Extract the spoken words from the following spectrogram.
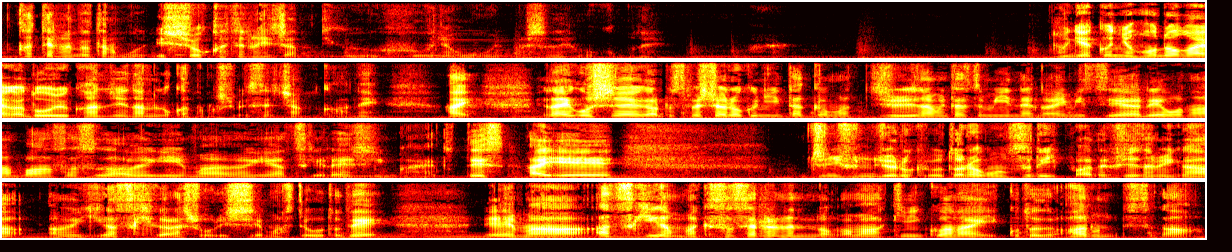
勝てないんだったらもう一生勝てないじゃんっていう風に思いましたね、僕もね。逆にほどがいがどういう感じになるのか楽しみですね、チャンカーね。はい。第5試合があるスペシャル6人タッグマッチ、藤波辰巳、長井光也、レオナー VS アウェギーマー、アウェギアツキレーシングハイトです。はい、えー、12分16秒、ドラゴンスリーパーで藤波が、アウェギーアツキから勝利していますということで、えー、まあ、アツキが負けさせられるのが、まあ、気に食わないことではあるんですが、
